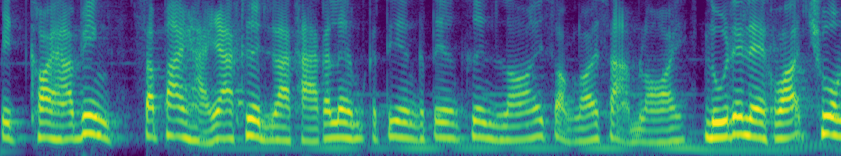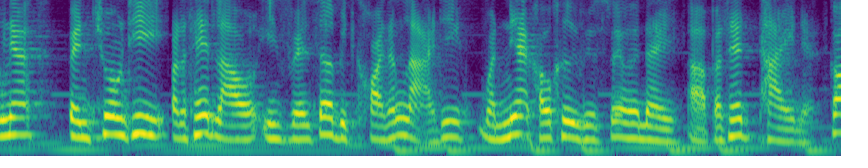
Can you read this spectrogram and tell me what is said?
บิตคอยฮาวิ่งซัพพลายหายากขึ้น ราคาก็เริ่มกระเตื้องกระเตื้องขึ้น100 200 300รู้ได้เลยว่าช่วงเนี้ยเป็นช่วงที่ประเทศเราอินฟลูเอนเซอร์บิตคอยทั้งหลายที่วันเนี้ยเขาคืออินฟลูเอนเซอร์ในประเทศไทยเนี่ยก็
